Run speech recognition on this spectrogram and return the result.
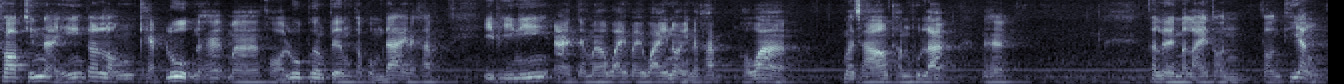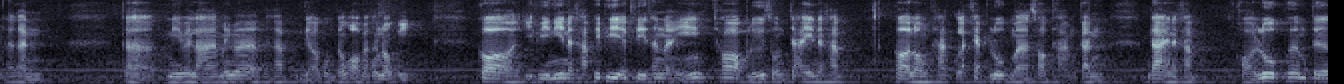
ชอบชิ้นไหนก็ลองแคปรูปนะฮะมาขอรูปเพิ่มเติมกับผมได้นะครับ EP นี้อาจจะมาไวๆๆหน่อยนะครับ เพราะว่าเมื่อเช้าทำธุระนะฮะก็เลยมาไลฟ์ตอนตอนเที่ยงแล้วกัน ก็มีเวลาไม่มากนะครับ เดี๋ยวผมต้องออกไปข้างนอกอีก ก็ EP นี้นะครับพี่ๆ FC ท่านไหนชอบหรือสนใจนะครับ ก็ลองทักและแคปรูปมาสอบถามกันได้นะครับ ขอรูปเพิ่มเติม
